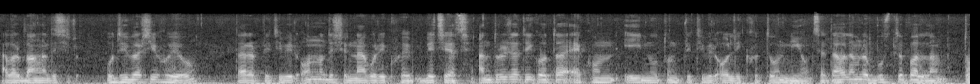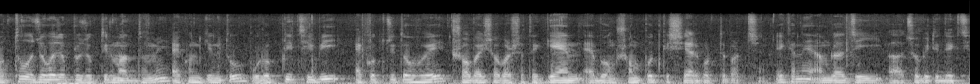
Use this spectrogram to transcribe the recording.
আবার বাংলাদেশের অধিবাসী হয়েও তারা পৃথিবীর অন্য দেশের নাগরিক হয়ে বেঁচে আছে। আন্তর্জাতিকতা এখন এই নতুন পৃথিবীর অলিখিত নিয়ম। আচ্ছা, তাহলে আমরা বুঝতে পারলাম তথ্য ও যোগাযোগ প্রযুক্তির মাধ্যমে এখন কিন্তু পুরো পৃথিবী একত্রিত হয়ে সবাই সবার সাথে জ্ঞান এবং সম্পদকে শেয়ার করতে পারছে। এখানে আমরা যেই ছবিটি দেখছি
